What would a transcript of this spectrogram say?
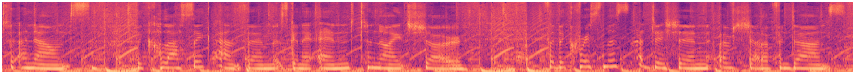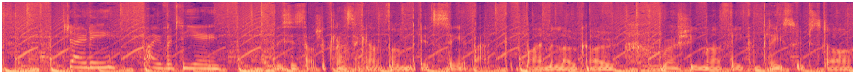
to announce the classic anthem that's going to end tonight's show for the Christmas edition of Shut Up and Dance. Jodie, over to you. This is such a classic anthem. It's Sing It Back by Moloko, Róisín Murphy, complete superstar,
